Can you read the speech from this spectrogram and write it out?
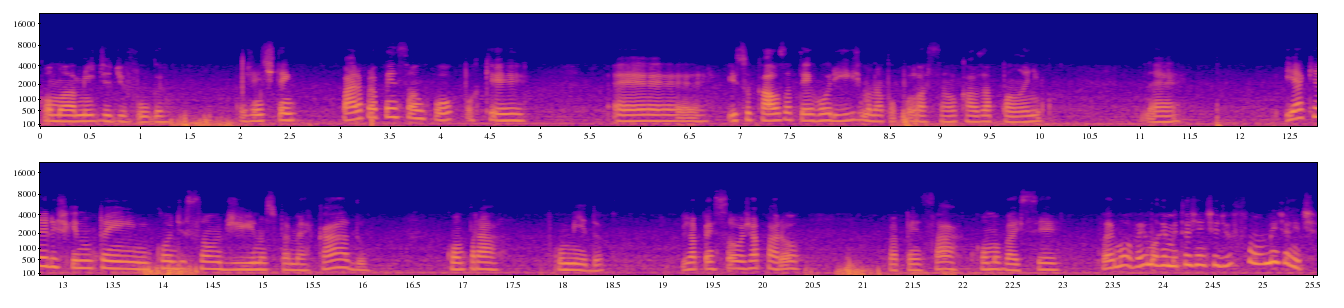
Como a mídia divulga. A gente tem. Para para pensar um pouco, porque é, isso causa terrorismo na população, causa pânico, né? E aqueles que não têm condição de ir no supermercado comprar comida, já pensou, já parou para pensar como vai ser Vai, vai morrer muita gente de fome, gente.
